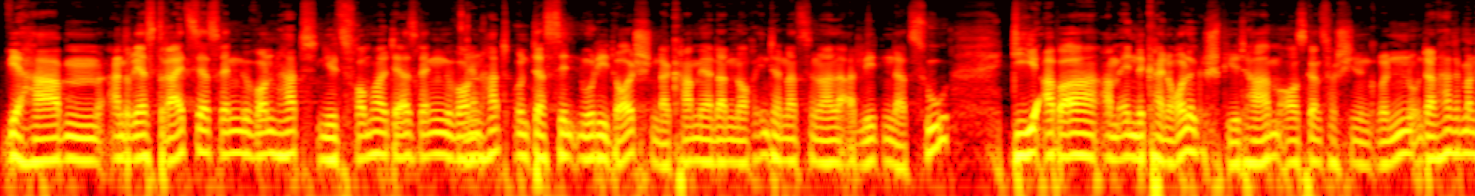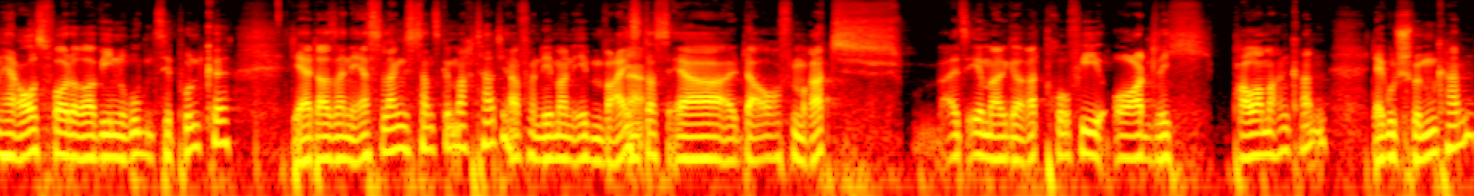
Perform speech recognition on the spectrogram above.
Wir haben Andreas Dreiz, der das Rennen gewonnen hat, Nils Frommholt, der das Rennen gewonnen ja. hat. Und das sind nur die Deutschen. Da kamen ja dann noch internationale Athleten dazu, die aber am Ende keine Rolle gespielt haben, aus ganz verschiedenen Gründen. Und dann hatte man Herausforderer wie einen Ruben Zepunke, der da seine erste Langdistanz gemacht hat, ja, von dem man eben weiß, ja. dass er da auch auf dem Rad als ehemaliger Radprofi ordentlich Power machen kann, der gut schwimmen kann.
